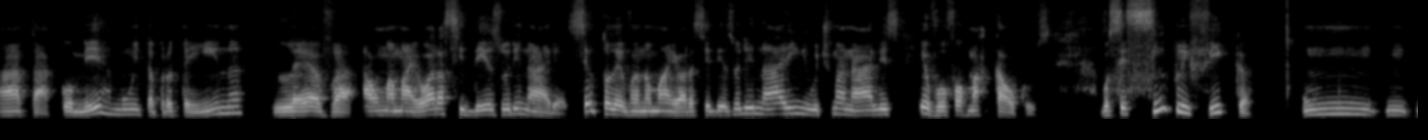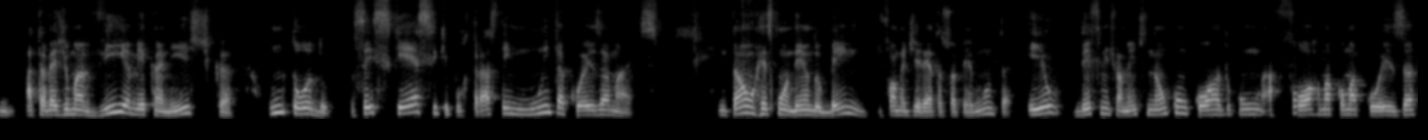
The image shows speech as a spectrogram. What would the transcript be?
ah, tá. Comer muita proteína leva a uma maior acidez urinária. Se eu estou levando a maior acidez urinária, em última análise, eu vou formar cálculos. Você simplifica um, um, um, através de uma via mecanística um todo. Você esquece que por trás tem muita coisa a mais. Então, respondendo bem de forma direta a sua pergunta, eu definitivamente não concordo com a forma como a coisa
